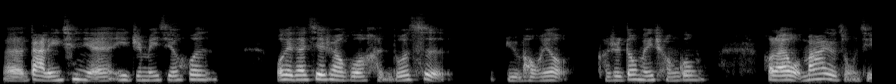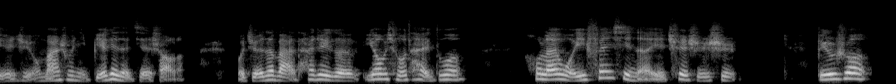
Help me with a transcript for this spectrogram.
呃，大龄青年一直没结婚，我给他介绍过很多次女朋友，可是都没成功。后来我妈又总结一句，我妈说：“你别给他介绍了，我觉得吧，他这个要求太多。”后来我一分析呢，也确实是，比如说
